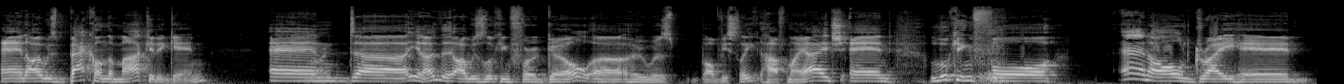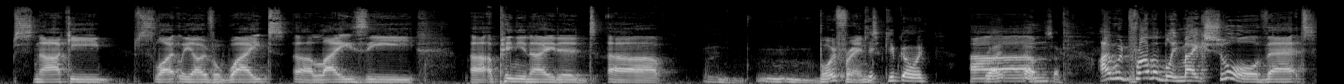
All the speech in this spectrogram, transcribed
and I was back on the market again, and uh, you know, the, I was looking for a girl uh, who was obviously half my age, and looking for an old grey-haired, snarky, slightly overweight, uh, lazy, uh, opinionated uh, boyfriend. Keep, keep going. right. Oh, Um, sorry. I would probably make sure that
